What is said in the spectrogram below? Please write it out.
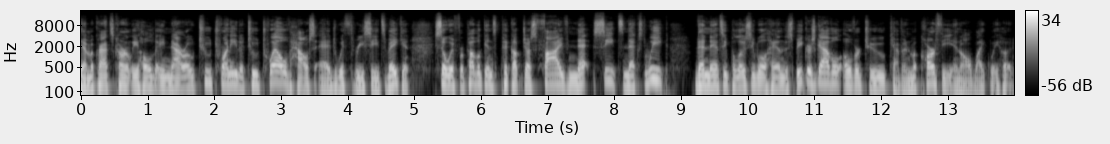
Democrats currently hold a narrow 220 to 212 House edge with three seats vacant. So if Republicans pick up just five net seats next week, then Nancy Pelosi will hand the Speaker's gavel over to Kevin McCarthy in all likelihood.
